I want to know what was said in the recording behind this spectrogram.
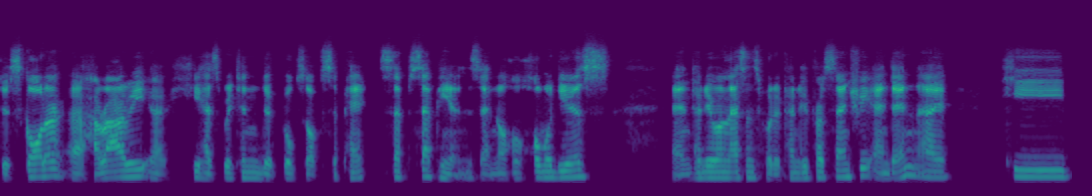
the scholar uh, Harari. Uh, he has written the books of Sapi- *Sapiens* and Ho- *Homo Deus* and *21 Lessons for the 21st Century*. And then I he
